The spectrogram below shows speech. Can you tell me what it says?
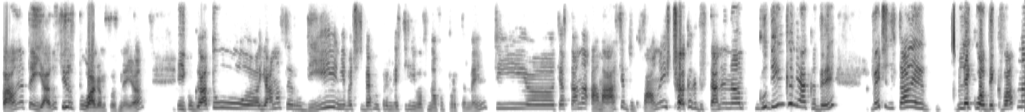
спалнята и я да си разполагам с нея. И когато Яна се роди, ние вече се бяхме преместили в нов апартамент и а, тя стана, ама аз я буквално изчаках да стане на годинка някъде, вече да стане леко адекватна,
